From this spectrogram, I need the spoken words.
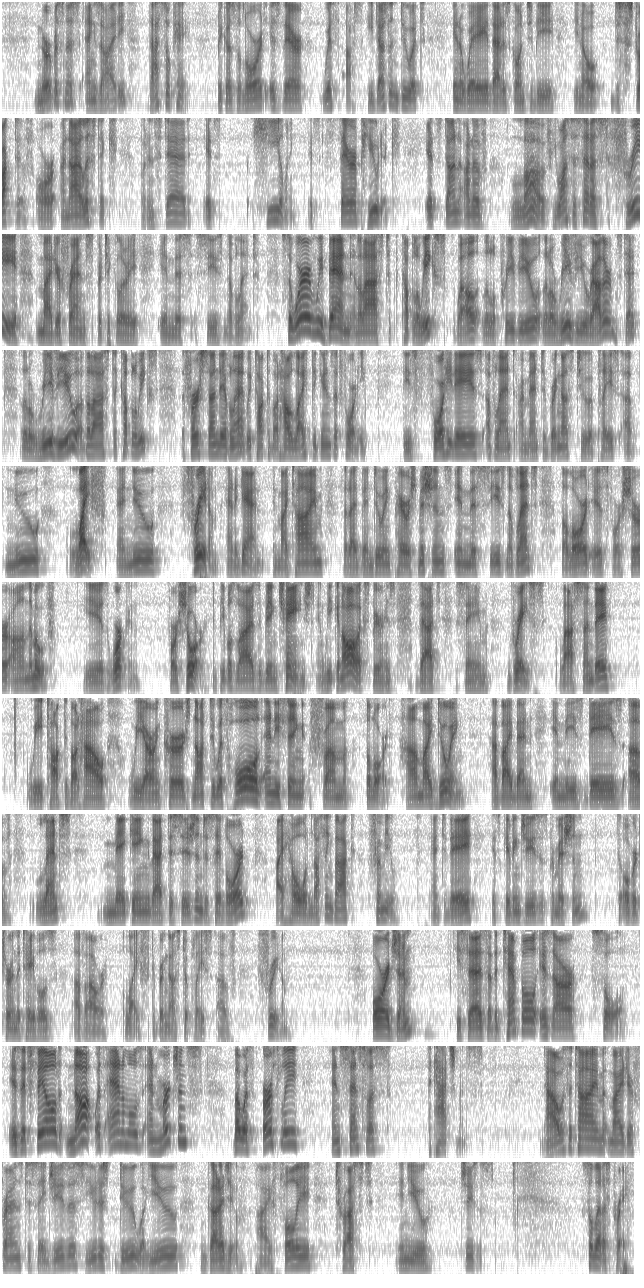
nervousness, anxiety, that's okay because the Lord is there with us. He doesn't do it in a way that is going to be, you know, destructive or nihilistic, but instead it's healing, it's therapeutic, it's done out of love. He wants to set us free, my dear friends, particularly in this season of Lent. So, where have we been in the last couple of weeks? Well, a little preview, a little review rather, instead, a little review of the last couple of weeks. The first Sunday of Lent, we talked about how life begins at 40. These 40 days of Lent are meant to bring us to a place of new life and new freedom. And again, in my time that I've been doing parish missions in this season of Lent, the Lord is for sure on the move. He is working for sure, and people's lives are being changed, and we can all experience that same grace. Last Sunday, we talked about how we are encouraged not to withhold anything from the Lord. How am I doing? Have I been in these days of Lent making that decision to say, Lord, I hold nothing back from you? And today, it's giving Jesus permission to overturn the tables of our life, to bring us to a place of freedom. Origen, he says that the temple is our soul. Is it filled not with animals and merchants, but with earthly and senseless attachments? Now is the time, my dear friends, to say, Jesus, you just do what you gotta do. I fully trust in you, Jesus. So let us pray.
